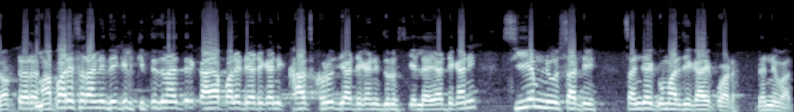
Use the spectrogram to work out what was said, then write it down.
डॉक्टर मापारे सरांनी देखील किती जणांचे तरी काया पालट या ठिकाणी खास खरूज या ठिकाणी दुरुस्त केल्या आहे. या ठिकाणी सीएम न्यूजसाठी संजय कुमारजी गायकवाड. धन्यवाद.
